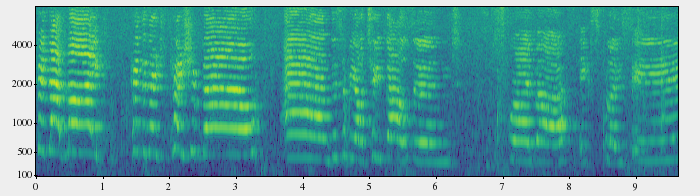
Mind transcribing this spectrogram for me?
hit that like, hit the notification bell, and this will be our 2,000 subscriber explosive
